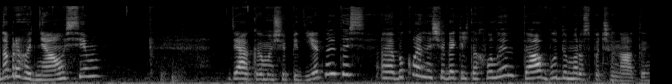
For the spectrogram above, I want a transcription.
Доброго дня усім. Дякуємо, що під'єднуєтесь. Е, Буквально ще декілька хвилин та будемо розпочинати.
